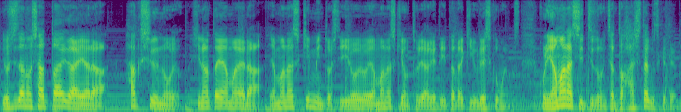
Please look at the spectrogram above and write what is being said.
吉田のシャッター街やら白州の日向山やら山梨県民としていろいろ山梨県を取り上げていただき嬉しく思います。これ山梨っていうところにちゃんとハッシュタグつけてるの。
